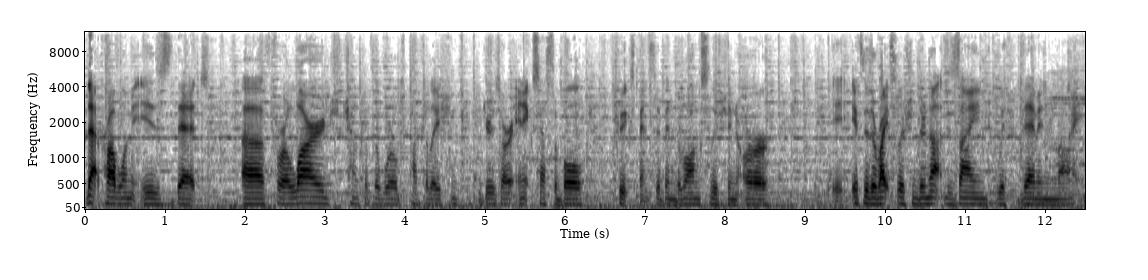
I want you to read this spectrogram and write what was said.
that problem is that uh, for a large chunk of the world's population, computers are inaccessible, too expensive, and the wrong solution, or if they're the right solution, they're not designed with them in mind.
